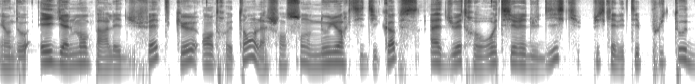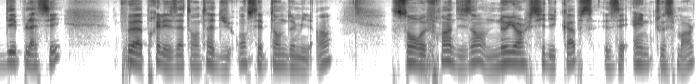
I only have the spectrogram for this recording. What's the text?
Et on doit également parler du fait que, entre-temps, la chanson New York City Cops a dû être retirée du disque puisqu'elle était plutôt déplacée peu après les attentats du 11 septembre 2001, son refrain disant New York City Cops, they ain't too smart.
